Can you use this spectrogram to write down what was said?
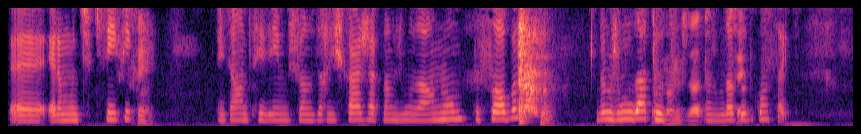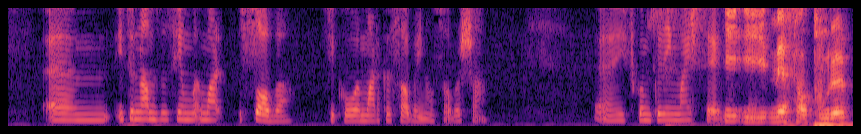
eh, era muito específica. Sim. Então decidimos, vamos arriscar, já que vamos mudar o nome para Soba, vamos mudar tudo. Vamos tudo, Vamos mudar sim. todo o conceito. Um, e tornámos assim uma marca Soba. Ficou a marca Soba e não Soba Chá. Uh, e ficou um bocadinho mais sério. E, e nessa altura,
